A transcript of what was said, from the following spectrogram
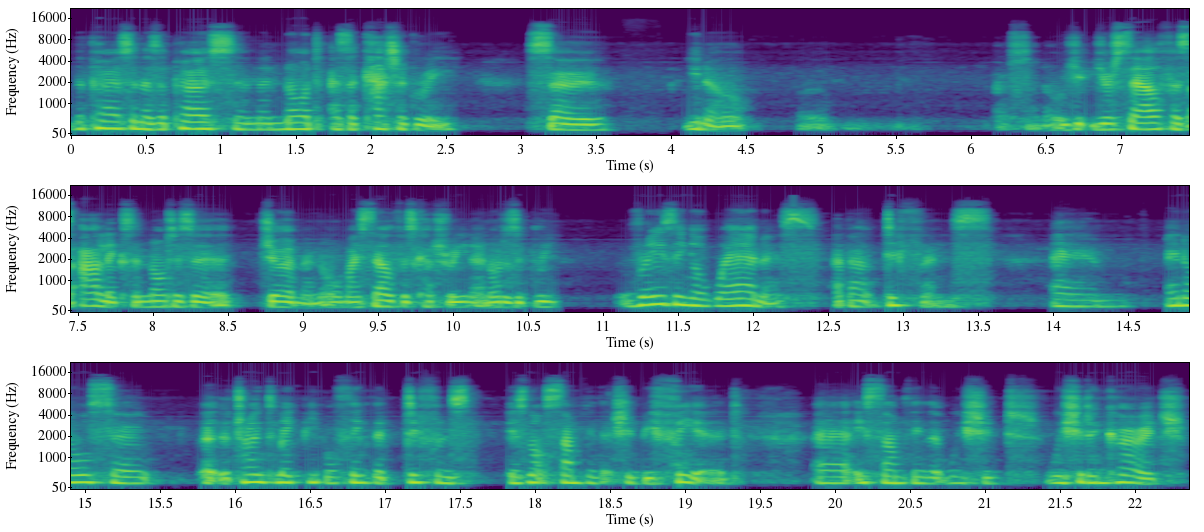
the person as a person and not as a category. So, you know, don't know, yourself as Alex and not as a German, or myself as Katerina, not as a Greek. Raising awareness about difference, um, and also uh, trying to make people think that difference is not something that should be feared, uh, is something that we should we should encourage.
